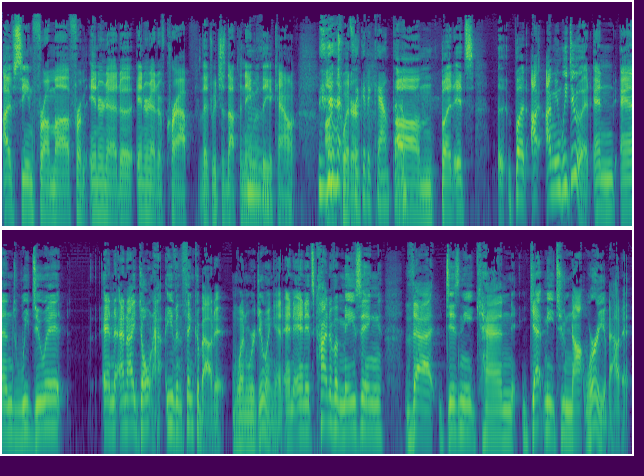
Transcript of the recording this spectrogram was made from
I've seen from uh, from internet uh, internet of crap that which is not the name mm. of the hmm. account on Twitter. it's a good account though. Um, but it's but I, I mean we do it and and we do it and and I don't even think about it when we're doing it. And and it's kind of amazing that Disney can get me to not worry about it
